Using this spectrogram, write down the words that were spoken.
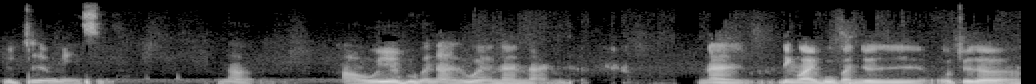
就这就没什么。那好，我有一部分当然是为了那男的。那另外一部分就是，我觉得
